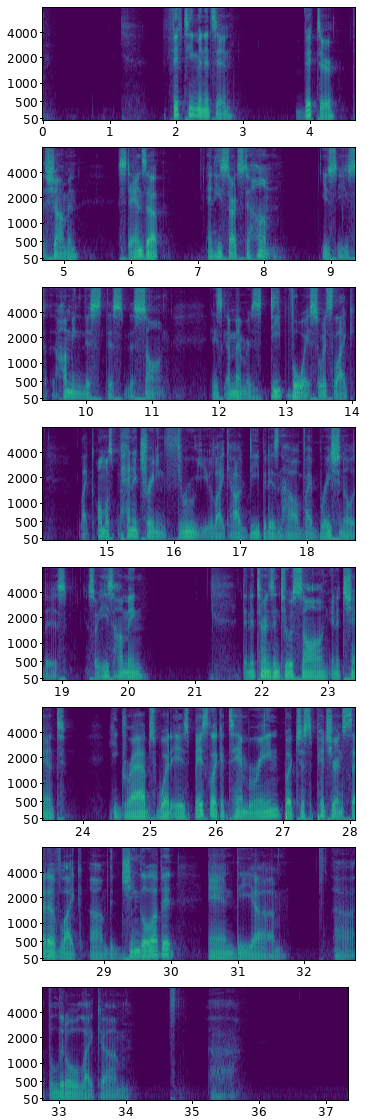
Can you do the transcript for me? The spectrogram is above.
15 minutes in, Victor, the shaman, stands up and he starts to hum. He's he's humming this this this song. And he's remember his deep voice, so it's like like almost penetrating through you, like how deep it is and how vibrational it is. So he's humming. Then it turns into a song and a chant. He grabs what is basically like a tambourine, but just picture instead of like um, the jingle of it and the um, uh, the little like um, uh,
